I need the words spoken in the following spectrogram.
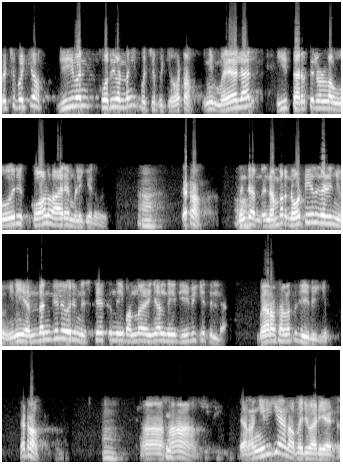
വെച്ച് പൊയ്ക്കോ ജീവൻ കൊതി ഉണ്ടെങ്കിൽ വെച്ച് പൊയ്ക്കോ കേട്ടോ. ഇനി മേലാൽ ഈ തരത്തിലുള്ള ഒരു കോൾ ആരെയും വിളിക്കരുത്. കേട്ടോ? നിന്റെ നമ്പർ നോട്ട് ചെയ്ത് കഴിഞ്ഞു. ഇനി എന്തെങ്കിലും ഒരു മിസ്റ്റേക്ക് നീ വന്നു കഴിഞ്ഞാൽ നീ ജീവിക്കത്തില്ല. വേറെ സ്ഥലത്ത് ജീവിക്കും. കേട്ടോ? ആ. ആ ഇറങ്ങിയിരിക്കുകയാണോ പരിപാടിയായിട്ട്?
